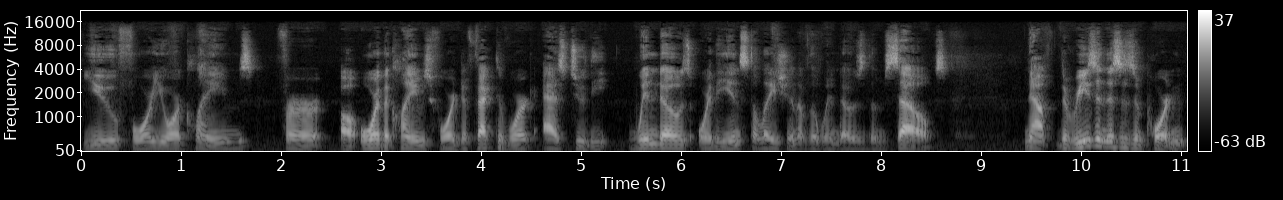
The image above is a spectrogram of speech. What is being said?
you for your claims for uh, or the claims for defective work as to the windows or the installation of the windows themselves. Now, the reason this is important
